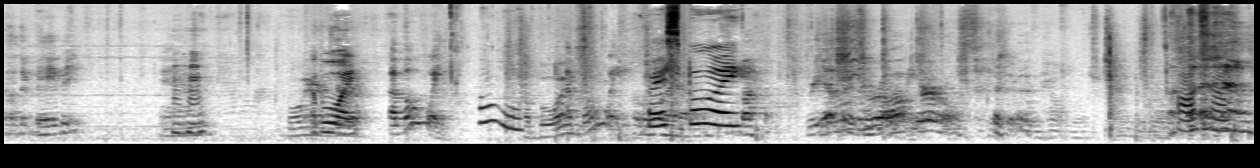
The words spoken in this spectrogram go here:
Another baby? And Mhm. Boy A or boy. girl? A boy. Oh, A boy? A boy. first boy. Others were all girls. Awesome.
